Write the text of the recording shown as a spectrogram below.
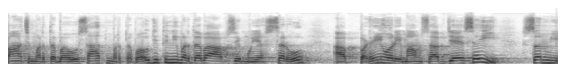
पाँच मरतबा हो, सात मरतबा हो, जितनी मरतबा आपसे मैसर हो, आप पढ़ें और इमाम साहब जैसे ही समी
